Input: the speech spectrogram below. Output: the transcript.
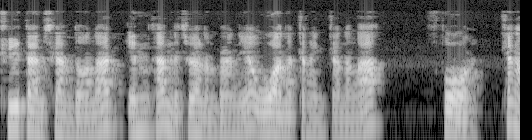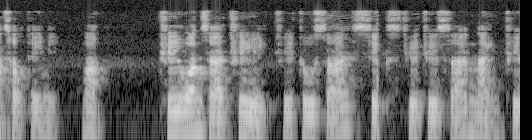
3 times kan donat n kan natural number niya 1 at tangin kananga 4 kaya chau te ni ma 3 1s are 3 3 2s are 6 3 3s are 9 3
